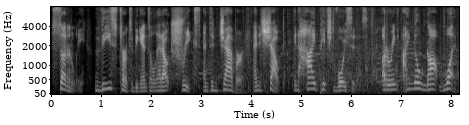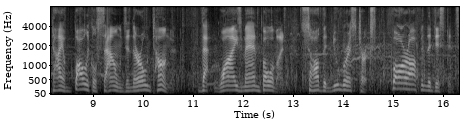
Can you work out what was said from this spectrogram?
Suddenly, these Turks began to let out shrieks and to jabber and shout in high pitched voices, uttering I know not what diabolical sounds in their own tongue. That wise man Bohemund saw the numerous Turks far off in the distance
